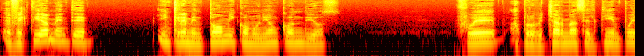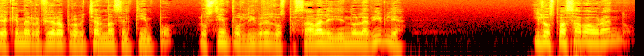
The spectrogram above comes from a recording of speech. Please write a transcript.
efectivamente incrementó mi comunión con Dios. Fue aprovechar más el tiempo. ¿Y a qué me refiero a aprovechar más el tiempo? Los tiempos libres los pasaba leyendo la Biblia y los pasaba orando.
